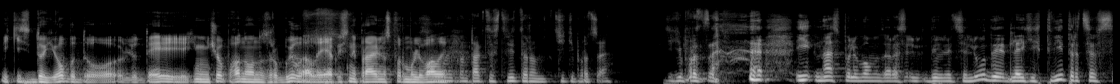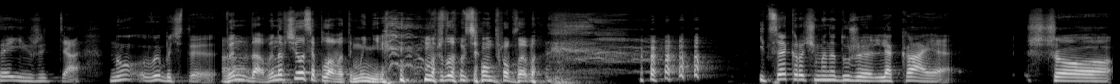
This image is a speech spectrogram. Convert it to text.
якісь дойоби до людей, які нічого поганого не зробили, але якось неправильно сформулювали. Мої контакти з Твіттером тільки про це. Тільки про це. І нас по-любому зараз дивляться люди, для яких Твіттер це все їх життя. Ну, вибачте. Ви, а, да, ви навчилися плавати? Ми ні. Можливо, в цьому проблема. І це, коротше, мене дуже лякає, що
